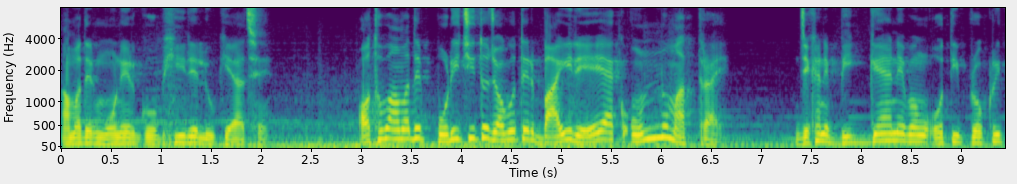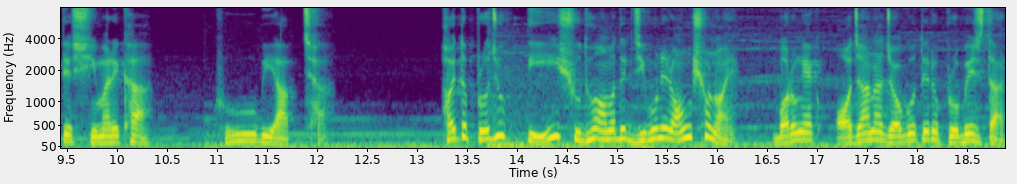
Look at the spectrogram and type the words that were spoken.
আমাদের মনের গভীরে লুকিয়ে আছে, অথবা আমাদের পরিচিত জগতের বাইরে এক অন্য মাত্রায়, যেখানে বিজ্ঞান এবং অতি প্রকৃতির সীমারেখা খুবই আবছা। হয়তো প্রযুক্তি শুধু আমাদের জীবনের অংশ নয়, বরং এক অজানা জগতেরও প্রবেশদ্বার,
